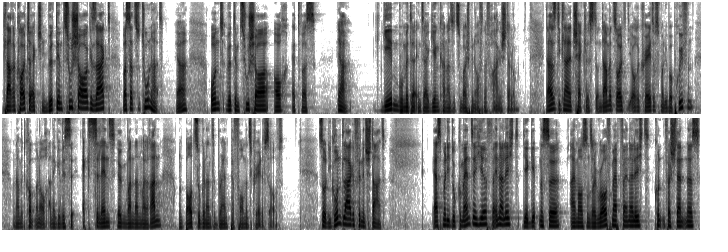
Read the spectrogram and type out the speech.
Klarer Call to Action. Wird dem Zuschauer gesagt, was er zu tun hat, ja? Und wird dem Zuschauer auch etwas, ja, gegeben, womit er interagieren kann, also zum Beispiel eine offene Fragestellung. Das ist die kleine Checkliste und damit solltet ihr eure Creatives mal überprüfen und damit kommt man auch an eine gewisse Exzellenz irgendwann dann mal ran und baut sogenannte Brand Performance Creatives auf. So, die Grundlage für den Start. Erstmal die Dokumente hier verinnerlicht, die Ergebnisse einmal aus unserer Growth Map verinnerlicht, Kundenverständnis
